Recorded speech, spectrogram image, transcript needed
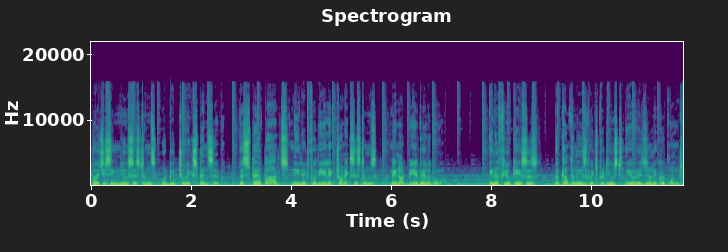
purchasing new systems would be too expensive. The spare parts needed for the electronic systems may not be available. In a few cases, the companies which produced the original equipment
